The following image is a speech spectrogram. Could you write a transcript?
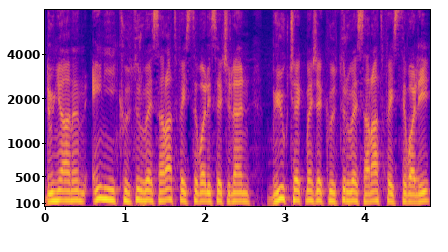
dünyanın en iyi kültür ve sanat festivali seçilen Büyükçekmece Kültür ve Sanat Festivali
